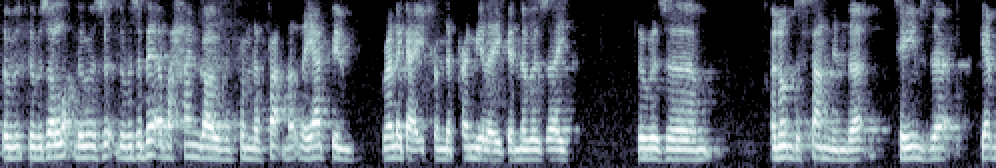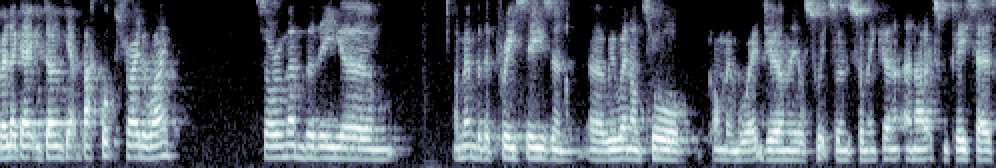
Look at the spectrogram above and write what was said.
there, was, there was a lot. There was a, there was a bit of a hangover from the fact that they had been relegated from the Premier League, and there was a there was a, um, an understanding that teams that get relegated don't get back up straight away. So I remember the um, I remember the pre-season. Uh, we went on tour. Can't remember where, Germany or Switzerland, something. And, and Alex McLeish says,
